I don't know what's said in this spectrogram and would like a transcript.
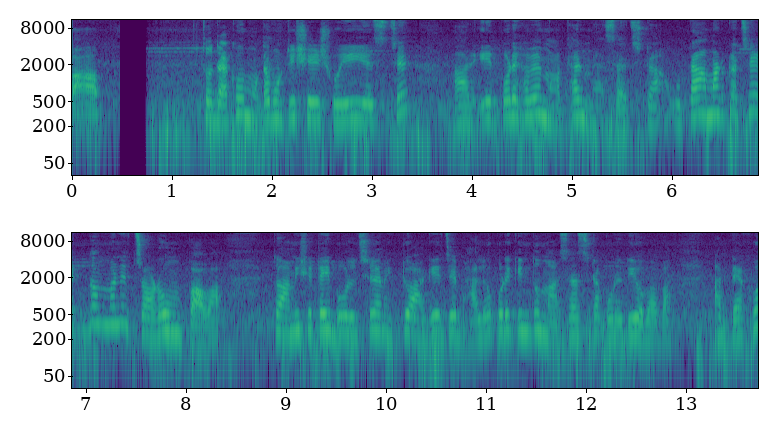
বাপ। তো দেখো, মোটামুটি শেষ হয়েই এসছে। আর এরপরে হবে মাথার ম্যাসাজটা ওটা আমার কাছে একদম মানে চরম পাওয়া। তো আমি সেটাই বলছিলাম, একটু আগে যে ভালো করে কিন্তু মাসাজটা করে দিও বাবা। আর দেখো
